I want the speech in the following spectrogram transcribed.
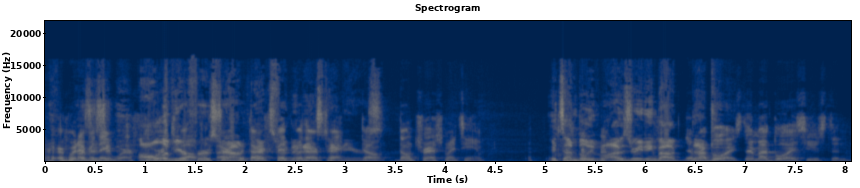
or whatever they say, were. all of your first round with our picks for fifth the with our next 10 pick. years. Don't don't trash my team. It's unbelievable. I was reading about They're like, my boys. They're my boys, Houston.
